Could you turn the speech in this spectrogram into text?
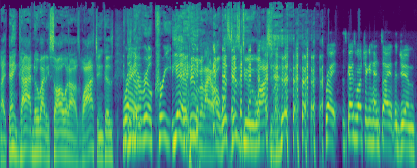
Like, thank God nobody saw what I was watching because Right. You're a real creep. yeah, people were like, "Oh, what's this dude watching?" Right. This guy's watching a hentai at the gym.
